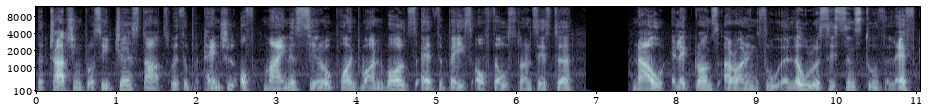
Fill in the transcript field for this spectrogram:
the charging procedure starts with a potential of minus 0.1V at the base of those transistor. Now electrons are running through a low resistance to the left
